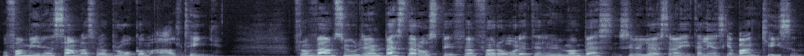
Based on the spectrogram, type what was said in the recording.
Och familjen samlas för att bråka om allting. Från vem som gjorde den bästa rostbiffen förra året eller hur man bäst skulle lösa den italienska bankkrisen.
